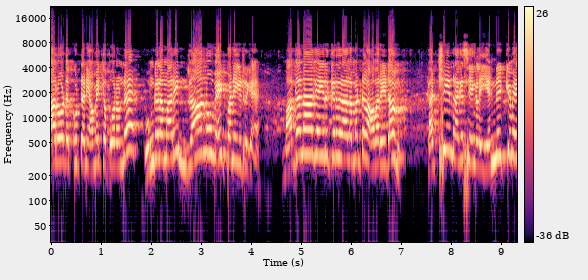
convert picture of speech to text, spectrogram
யாரோட கூட்டணி அமைக்க போறோம்னு உங்களை மாதிரி நானும் வெயிட் பண்ணிக்கிட்டு இருக்கேன். மகனாக இருக்கிறதுனால மட்டும் அவரிடம் கட்சியின் ரகசியங்களை என்னைக்குமே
